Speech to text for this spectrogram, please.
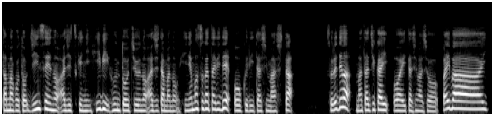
卵と人生の味付けに日々奮闘中の味玉のひねもす語りでお送りいたしました。それではまた次回お会いいたしましょう。バイバーイ。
